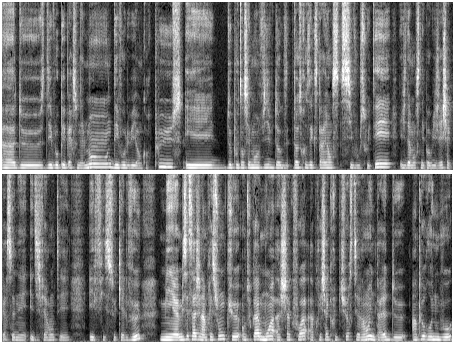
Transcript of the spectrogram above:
euh, de se développer personnellement, d'évoluer encore plus et de potentiellement vivre d'autres expériences si vous le souhaitez. Évidemment, ce n'est pas obligé, chaque personne est, différente et, fait ce qu'elle veut. Mais, euh, mais c'est ça, j'ai l'impression que, en tout cas, moi, à chaque fois, après chaque rupture, c'était vraiment une période de un peu renouveau.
